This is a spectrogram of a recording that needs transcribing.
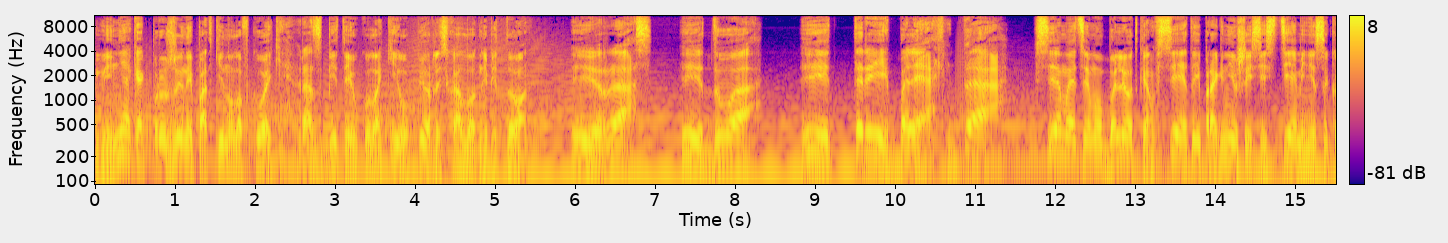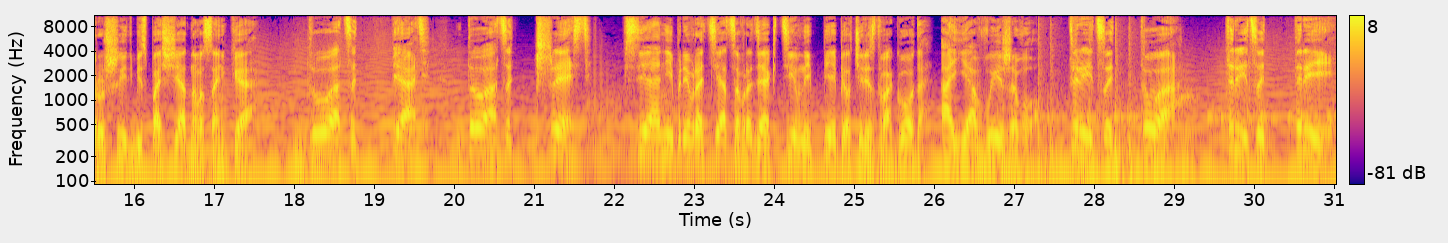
Меня как пружиной подкинуло в койке. Разбитые кулаки уперлись в холодный бетон. И раз, и два, и три, блядь, да! Всем этим ублюдкам, всей этой прогнившей системе не сокрушить беспощадного Санька. 25, 26. Все они превратятся в радиоактивный пепел через два года, а я выживу. 32, 33.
